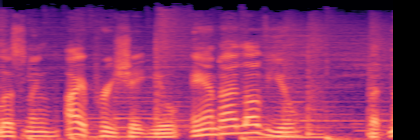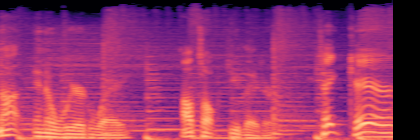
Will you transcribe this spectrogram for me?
listening. I appreciate you and I love you, but not in a weird way. I'll talk to you later. Take care.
